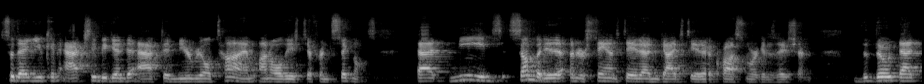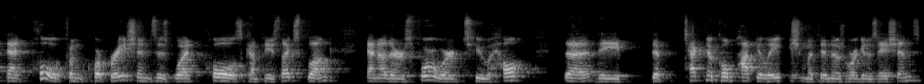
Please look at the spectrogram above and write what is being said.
so that you can actually begin to act in near real time on all these different signals. That needs somebody that understands data and guides data across an organization the, that that pull from corporations is what pulls companies like Splunk and others forward to help the the the technical population within those organizations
